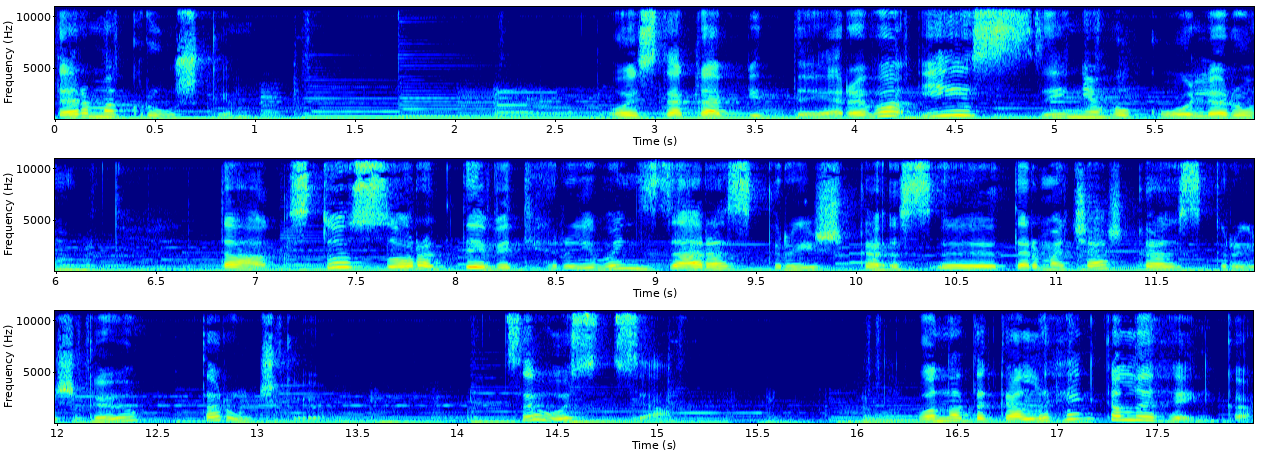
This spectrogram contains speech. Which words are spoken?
термокружки. Ось така під дерево і синього кольору. Так, 149 гривень. Зараз кришка, е, термочашка з кришкою та ручкою. Це ось ця. Вона така легенька-легенька.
